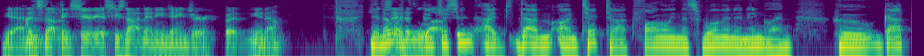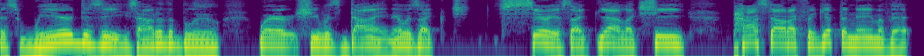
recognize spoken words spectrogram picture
yeah. And it's nothing serious. He's not in any danger, but you know, You know what's interesting? I, I'm on TikTok following this woman in England who got this weird disease out of the blue where she was dying. It was like serious, like, yeah, like she passed out. I forget the name of it,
